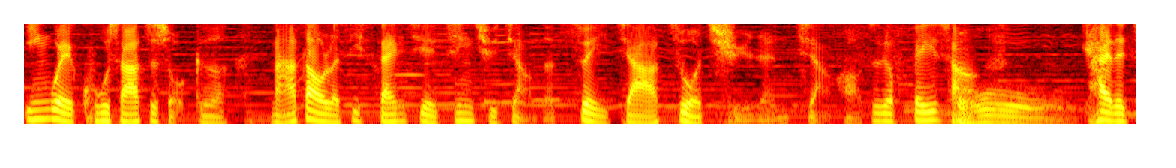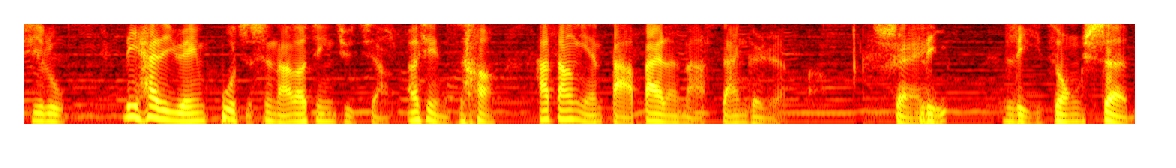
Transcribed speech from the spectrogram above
因为《哭砂》这首歌拿到了第三届金曲奖的最佳作曲人奖，哈，这个非常厉害的记录。厉害的原因不只是拿到金曲奖，而且你知道他当年打败了哪三个人吗？谁？李李宗盛、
